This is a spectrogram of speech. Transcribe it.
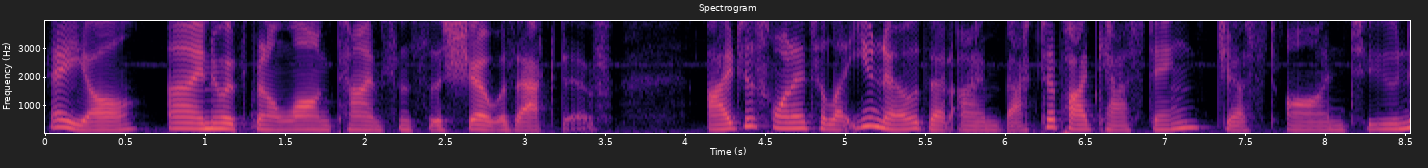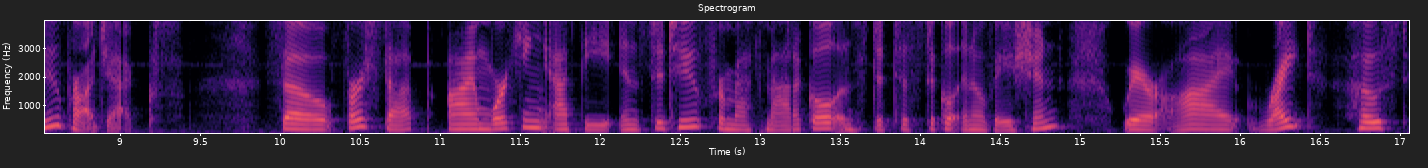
Hey, y'all. I know it's been a long time since this show was active. I just wanted to let you know that I'm back to podcasting, just on to new projects. So, first up, I'm working at the Institute for Mathematical and Statistical Innovation, where I write, host,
